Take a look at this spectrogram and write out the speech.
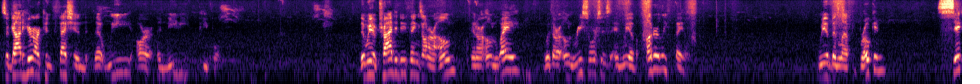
So, God, hear our confession that we are a needy people. That we have tried to do things on our own, in our own way, with our own resources, and we have utterly failed. We have been left broken, sick,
